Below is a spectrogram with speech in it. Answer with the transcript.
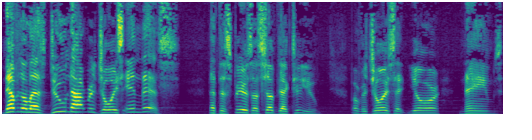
Nevertheless, do not rejoice in this, that the spirits are subject to you, but rejoice that your names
